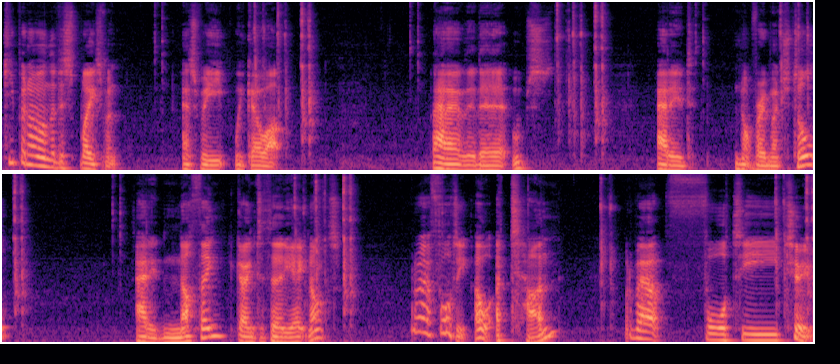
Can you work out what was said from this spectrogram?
keep an eye on the displacement as we, we go up. Added, uh, oops, added not very much at all. Added nothing, going to 38 knots. What about 40? Oh, a ton? What about 42?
